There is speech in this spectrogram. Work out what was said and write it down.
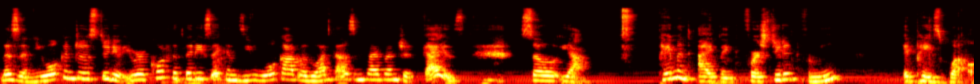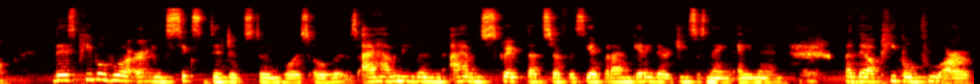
Listen, you walk into a studio, you record for 30 seconds, you walk out with 1,500. Guys. So, yeah, payment, I think, for a student, for me, it pays well. There's people who are earning six digits doing voiceovers. I haven't even, I haven't scraped that surface yet, but I'm getting there. Jesus' name, amen. But there are people who are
